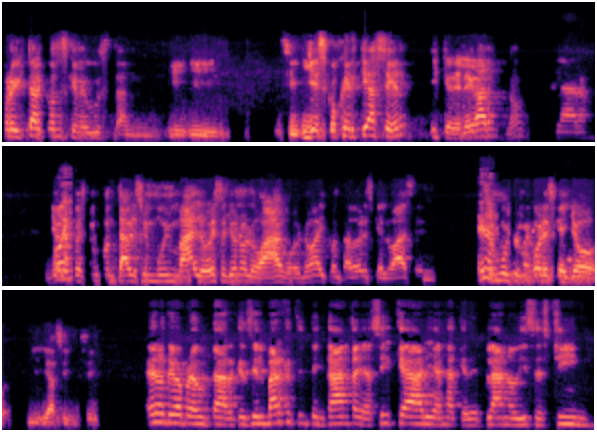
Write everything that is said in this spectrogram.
proyectar cosas que me gustan y, y, sí, y escoger qué hacer y qué delegar, ¿no? Claro. Yo en la cuestión contable soy muy malo, eso yo no lo hago, ¿no? Hay contadores que lo hacen, eso, son mucho mejores que yo y así, sí. Eso te iba a preguntar, que si el marketing te encanta y así, ¿qué área es la que de plano dices, chin,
